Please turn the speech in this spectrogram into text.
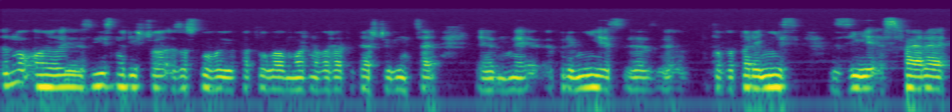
Ну, звісно, річ, що заслугою Катула можна вважати те, що він це ем, е, привніс, е, тобто переніс зі сфери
